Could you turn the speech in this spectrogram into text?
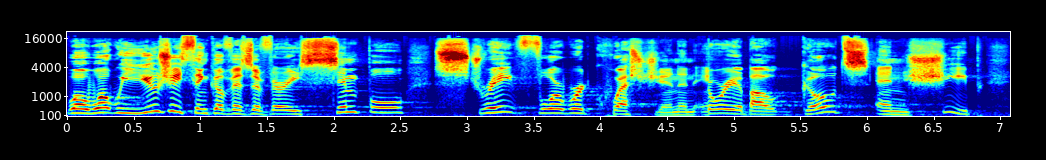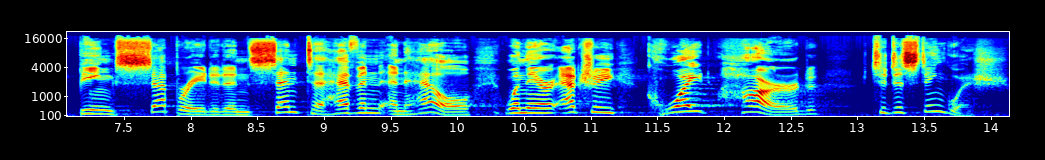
Well, what we usually think of as a very simple, straightforward question, an story about goats and sheep being separated and sent to heaven and hell when they are actually quite hard to distinguish.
